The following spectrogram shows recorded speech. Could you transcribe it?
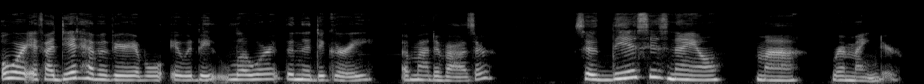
or if I did have a variable, it would be lower than the degree of my divisor. So this is now my remainder.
